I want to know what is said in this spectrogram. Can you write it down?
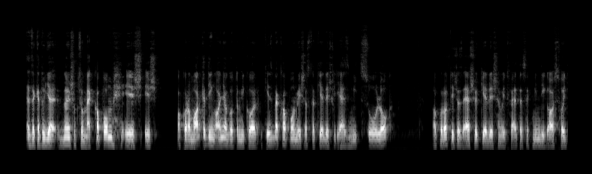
ezeket ugye nagyon sokszor megkapom, és, és akkor a marketing anyagot, amikor kézbe kapom, és azt a kérdést, hogy ez mit szólok, akkor ott is az első kérdés, amit felteszek mindig az, hogy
